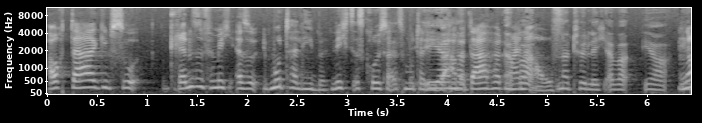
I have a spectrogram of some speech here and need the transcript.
auch da gibt es so Grenzen für mich, also Mutterliebe, nichts ist größer als Mutterliebe, aber na- da hört meine aber auf. Natürlich, aber ja. Ne?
